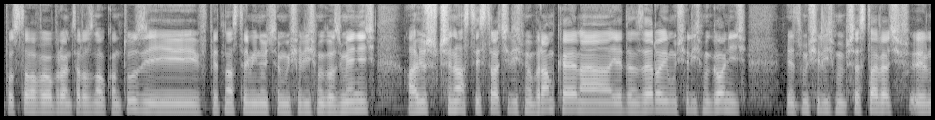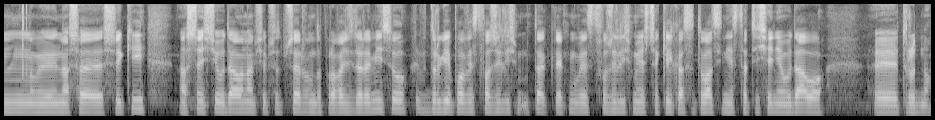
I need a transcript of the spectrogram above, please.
podstawowy obrońca doznał kontuzji i w 15 minucie musieliśmy go zmienić, a już w 13 straciliśmy bramkę na 1-0 i musieliśmy gonić, więc musieliśmy przestawiać nasze szyki. Na szczęście udało nam się przed przerwą doprowadzić do remisu. W drugiej połowie stworzyliśmy, tak jak mówię, stworzyliśmy jeszcze kilka sytuacji, niestety się nie udało. E, Trudno.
